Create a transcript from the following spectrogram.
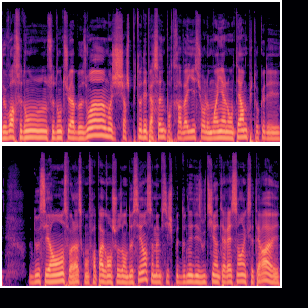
voir ce dont, tu as besoin. Moi, je cherche plutôt des personnes pour travailler sur le moyen long terme plutôt que des deux séances. Voilà, parce qu'on ne fera pas grand chose en deux séances, même si je peux te donner des outils intéressants, etc. Et,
